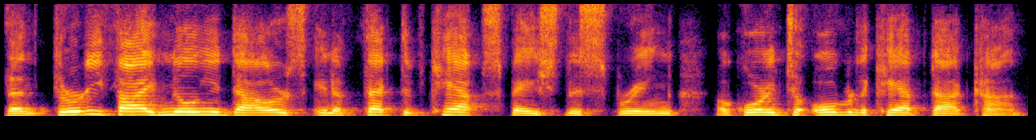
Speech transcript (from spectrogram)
than $35 million in effective cap space this spring, according to overthecap.com.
